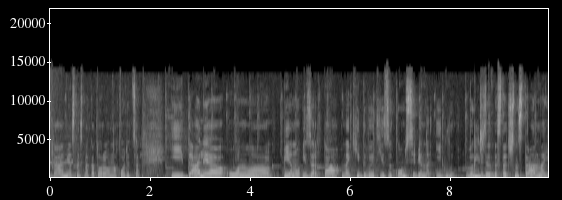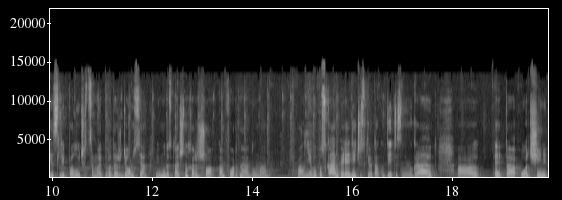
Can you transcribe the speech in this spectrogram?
да, местность, на которой он находится. И далее он а, пену изо рта накидывает языком себе на иглы. Выглядит это достаточно странно, если получится, мы этого дождемся. Ему достаточно хорошо, комфортно, я думаю. Вполне. Выпускаем периодически, вот так вот дети с ним играют. А, Это очень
